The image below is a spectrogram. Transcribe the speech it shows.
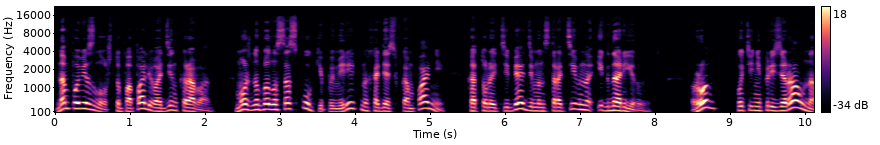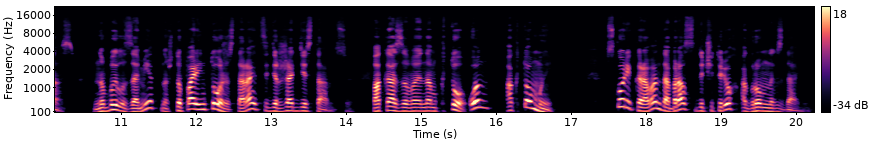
Нам повезло, что попали в один караван. Можно было со скуки помереть, находясь в компании, которая тебя демонстративно игнорирует. Рон хоть и не презирал нас, но было заметно, что парень тоже старается держать дистанцию, показывая нам, кто он, а кто мы. Вскоре караван добрался до четырех огромных зданий.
